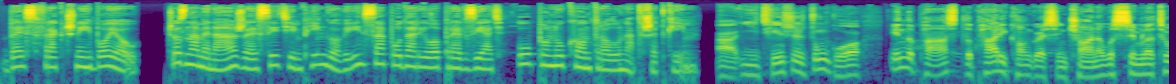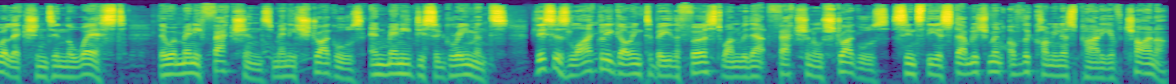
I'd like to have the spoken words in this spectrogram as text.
bez frakčných bojov, čo znamená, že Xi Jinpingovi sa podarilo prevziať úplnú kontrolu nad všetkým. In the past, the party congress in China was similar to elections in the West. There were many factions, many struggles, and many disagreements. This is likely going to be the first one without factional struggles since the establishment of the Communist Party of China,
